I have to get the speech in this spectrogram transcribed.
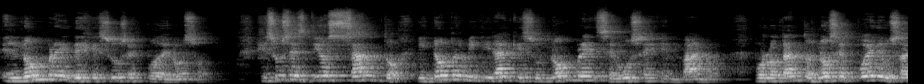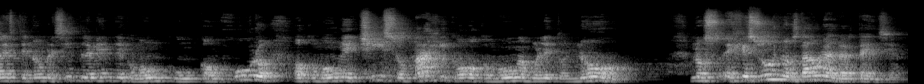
El nombre de Jesús es poderoso. Jesús es Dios santo y no permitirá que su nombre se use en vano. Por lo tanto, no se puede usar este nombre simplemente como un, conjuro o como un hechizo mágico o como un amuleto. No. Eh, Jesús nos da una advertencia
